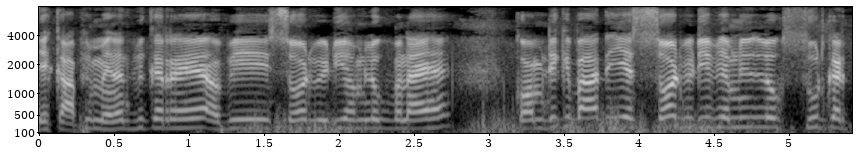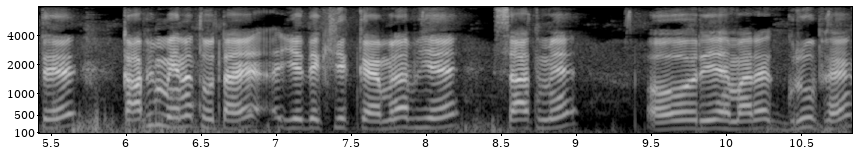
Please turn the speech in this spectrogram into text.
ये काफ़ी मेहनत भी कर रहे हैं। अभी शॉर्ट वीडियो हम लोग बनाए हैं। कॉमेडी के बाद ये शॉर्ट वीडियो भी हम लोग शूट करते हैं। काफ़ी मेहनत होता है। ये देखिए कैमरा भी है साथ में। और ये हमारा ग्रुप है।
